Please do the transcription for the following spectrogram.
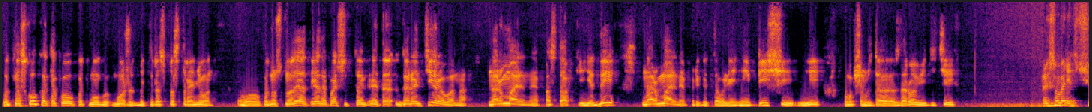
Вот насколько такой опыт мог, может быть распространен? Потому что ну, я, я так понимаю, что это гарантированно нормальные поставки еды, нормальное приготовление пищи и, в общем, здоровье детей. Александр Борисович,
